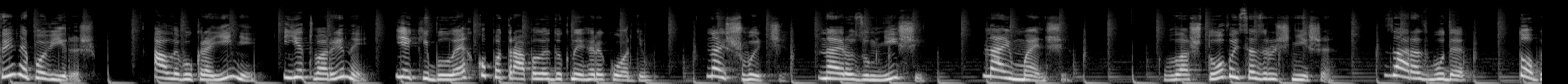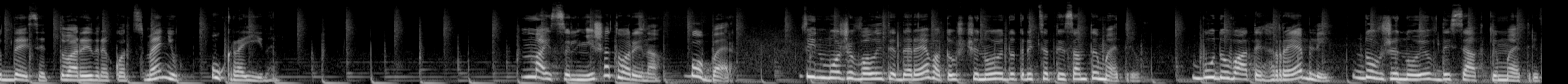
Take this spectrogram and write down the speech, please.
Ти не повіриш. Але в Україні є тварини, які б легко потрапили до книги рекордів. Найшвидші, найрозумніші, найменші. Влаштовуйся зручніше. Зараз буде топ-10 тварин рекордсменів України. Найсильніша тварина бобер. Він може валити дерева товщиною до 30 см, будувати греблі довжиною в десятки метрів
